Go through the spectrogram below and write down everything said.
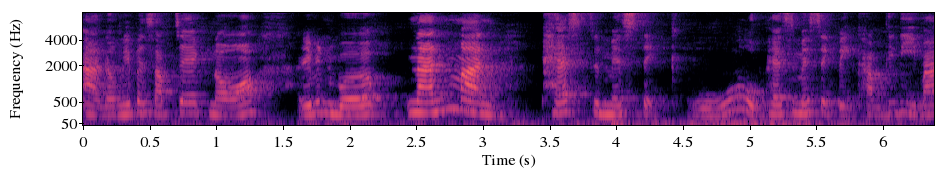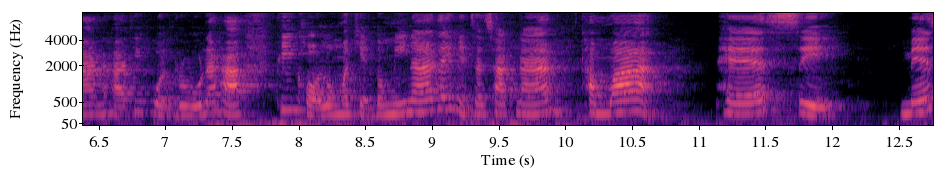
อ่าตรงนี้เป็น subject เนาะอันนี้เป็น verb นั้นมัน pessimistic โอ้ pessimistic เป็นคำที่ดีมากนะคะ ที่ควรรู้นะคะ พี่ขอลงมาเขียนตรงนี้นะจะได้เห็นชัดๆนะคำว่า pessimistic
